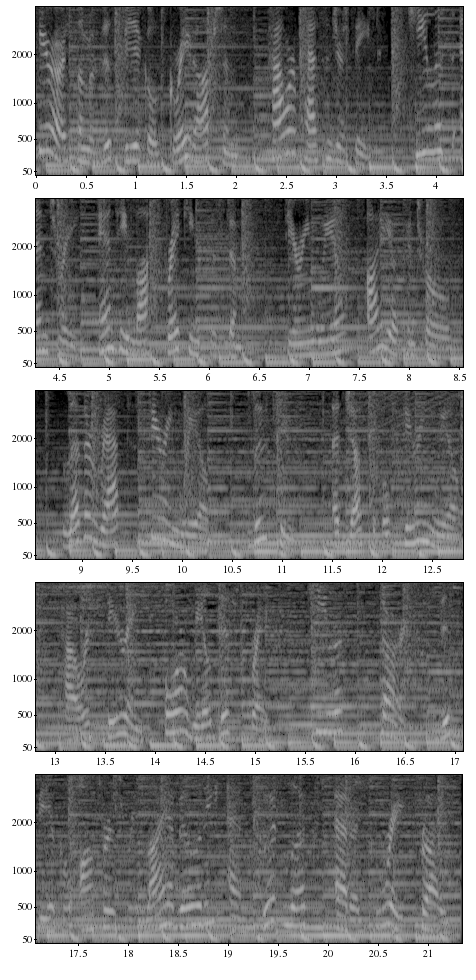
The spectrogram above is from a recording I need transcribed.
Here are some of this vehicle's great options. Power passenger seat, keyless entry, anti-lock braking system, steering wheel, audio controls, leather-wrapped steering wheel, Bluetooth, adjustable steering wheel, power steering, four-wheel disc brakes, keyless start. This vehicle offers reliability and good looks at a great price.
